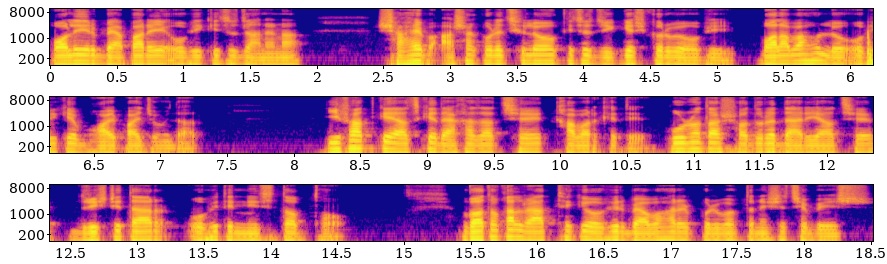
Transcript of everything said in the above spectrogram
পলির ব্যাপারে অভি কিছু জানে না। সাহেব আশা করেছিল কিছু জিজ্ঞেস করবে অভি। বলা বাহুল্য অভিকে ভয় পায় জমিদার। ইফাতকে আজকে দেখা যাচ্ছে খাবার খেতে। পূর্ণতার সদূরে দাঁড়িয়ে আছে, দৃষ্টি তার অভিতে নিস্তব্ধ। গতকাল রাত থেকে অভির ব্যবহারের পরিবর্তন এসেছে বেশ।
